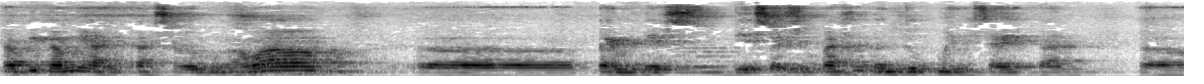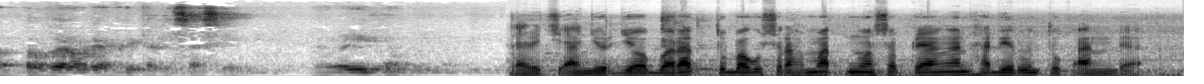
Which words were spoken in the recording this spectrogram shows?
tapi kami akan selalu mengawal eh, Pemdes Desa Cipanas untuk menyelesaikan eh, program revitalisasi ini. Dari Cianjur, Jawa Barat, Tubagus Rahmat, Nuasa Priangan hadir untuk Anda.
